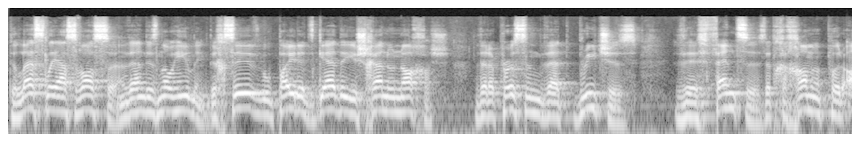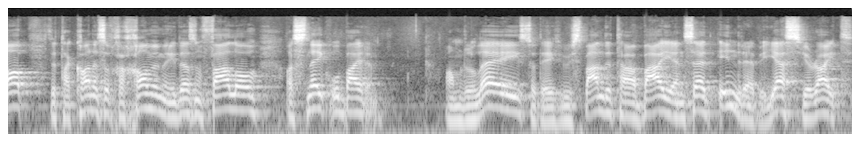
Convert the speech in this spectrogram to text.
The Leslie Asvasa, and then there's no healing. The Chsiv Upairetz Geda Yishchenu Nachash, that a person that breaches the fences that Chachamim put up, the takanas of Chachamim, and he doesn't follow, a snake will bite him. Amrulei, so they responded to Abaye and said, In Rebbe, yes, you're right.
